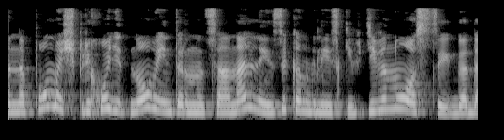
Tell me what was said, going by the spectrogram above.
Э, на помощь приходит новый интернациональный язык английский. В 90-е годы,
